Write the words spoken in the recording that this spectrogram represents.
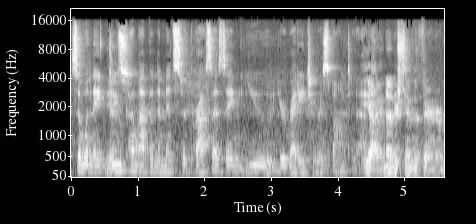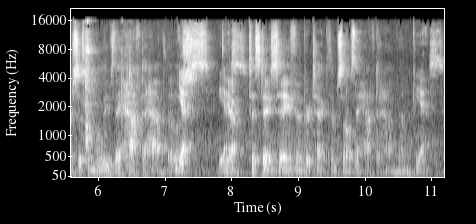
So when they yes. do come up in the midst of processing, you you're ready to respond to that. Yeah, and understand that their nervous system believes they have to have those. Yes. Yes. Yeah, to stay safe and protect themselves, they have to have them. Yes.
